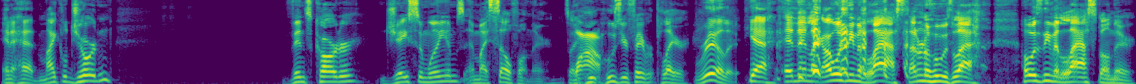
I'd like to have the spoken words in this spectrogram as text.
and it had Michael Jordan, Vince Carter, Jason Williams, and myself on there. It's like, who- Wow. who's your favorite player? Really? Yeah, and then like I wasn't even last. I don't know who was last. I wasn't even last on there.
